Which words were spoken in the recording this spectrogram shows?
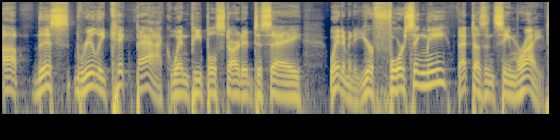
up. This really kicked back when people started to say, wait a minute, you're forcing me? That doesn't seem right.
